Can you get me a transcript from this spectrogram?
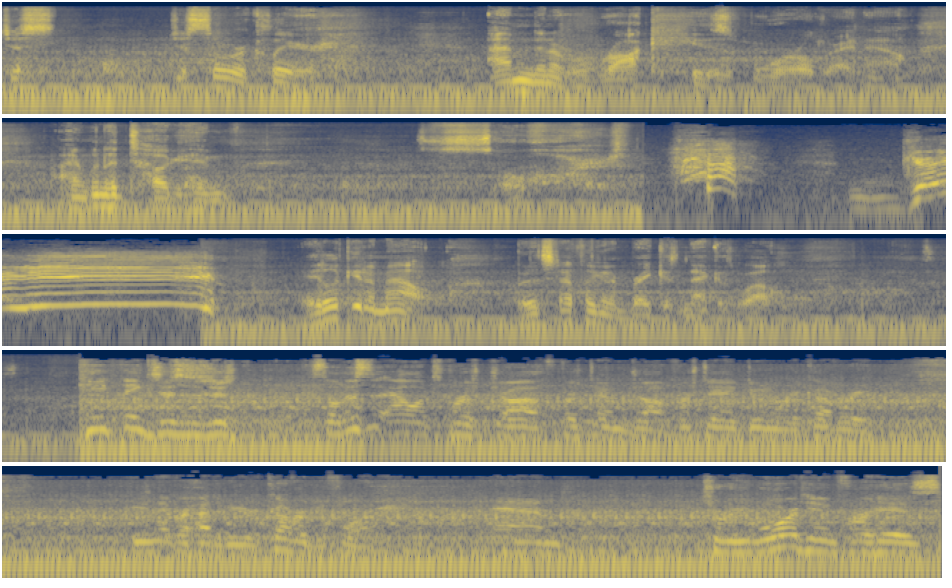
just just so we're clear, I'm gonna rock his world right now. I'm gonna tug him so hard. Gay! It'll get him out, but it's definitely gonna break his neck as well. He thinks this is just so this is Alec's first job, first day time job, first day of doing a recovery. He's never had to be recovered before. And to reward him for his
